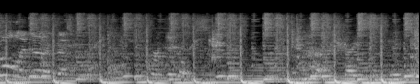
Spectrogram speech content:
totally doing this for giggles.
